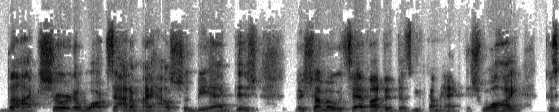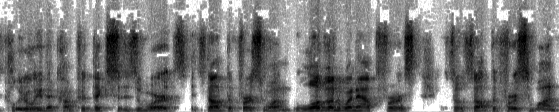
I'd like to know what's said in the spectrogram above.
black shar that walks out of my house should be hagdish. Bishama would say it doesn't become hagdish. Why? Because clearly that contradicts his words. It's not the first one. Lovan went out first, so it's not the first one.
